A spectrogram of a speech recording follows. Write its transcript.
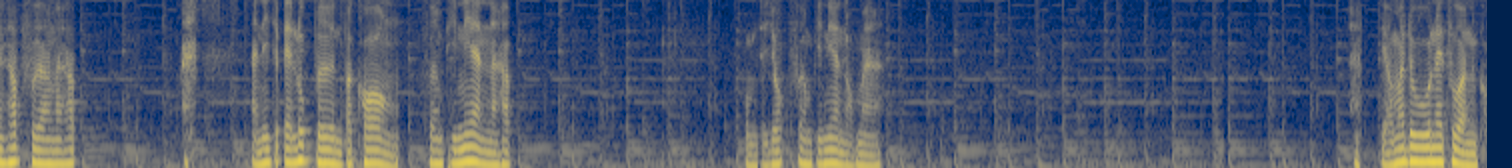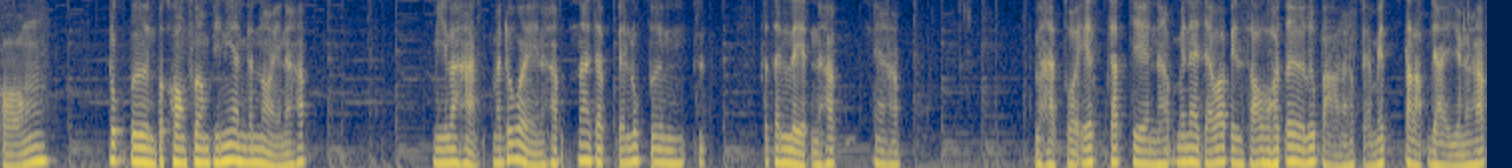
นะครับ เฟืองนะครับ อันนี้จะเป็นลูกปืนประคองเฟืองพีเนียนนะครับ ผมจะยกเฟืองพีเนียนออกมา เดี๋ยวมาดูในส่วนของลูกปืนประคองเฟืองพีเนียนกันหน่อยนะครับ มีรหัสมาด้วยนะครับ น่าจะเป็นลูกปืนสแตนเลสนะครับ เนี่ยครับ รหัสตัว S ชัดเจนนะครับ ไม่แน่ใจว่าเป็นซ a ล t วอเตอร์หรือเปล่านะครับ แต่เม็ดตลับใหญ่อยู่นะครับ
